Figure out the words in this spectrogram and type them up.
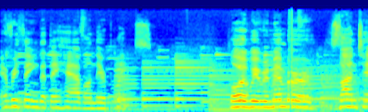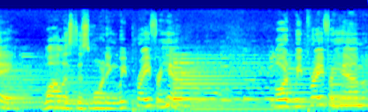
everything that they have on their plates. Lord, we remember Zante Wallace this morning. We pray for him. Lord, we pray for him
